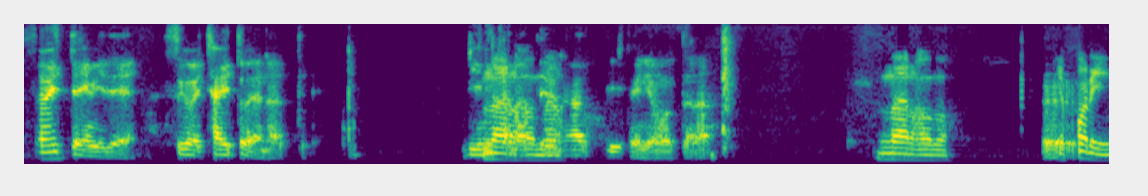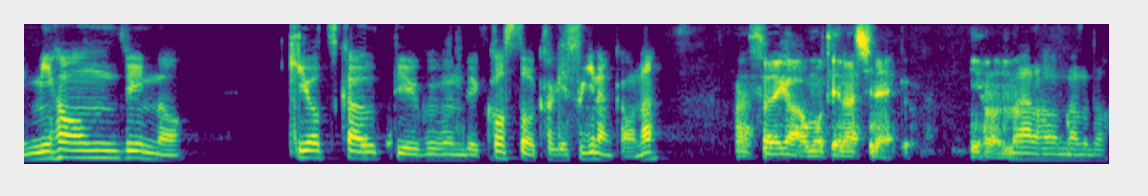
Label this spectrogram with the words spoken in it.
そういった意味ですごい対等やなって。理にかなってるなっていうふうに思ったな。なるほど。やっぱり日本人の気を使うっていう部分でコストをかけすぎなんかもな。まあ、それがおもてなしないと。日本の。なるほど、なるほど。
